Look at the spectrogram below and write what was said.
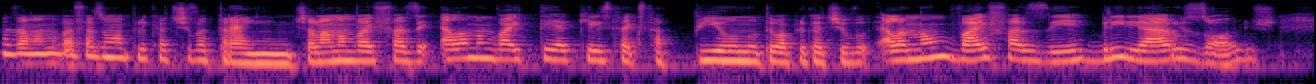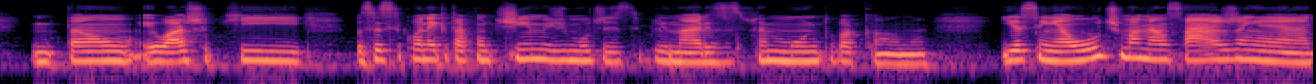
mas ela não vai fazer um aplicativo atraente, ela não vai fazer, ela não vai ter aquele sex appeal no teu aplicativo, ela não vai fazer brilhar os olhos. Então, eu acho que você se conectar com times multidisciplinares, isso é muito bacana. E assim, a última mensagem é,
